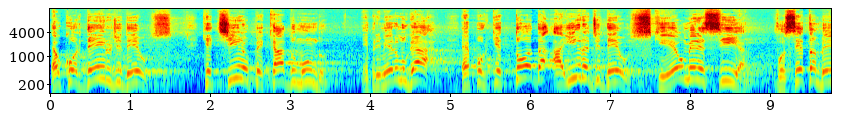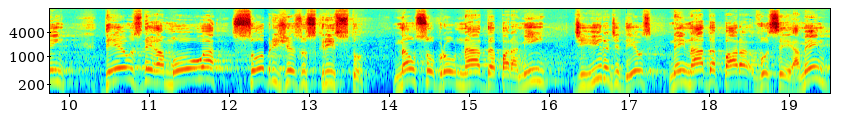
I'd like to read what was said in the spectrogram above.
é o Cordeiro de Deus que tira o pecado do mundo, em primeiro lugar, é porque toda a ira de Deus que eu merecia você também, Deus derramou-a sobre Jesus Cristo. Não sobrou nada para mim de ira de Deus, nem nada para você. Amém?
